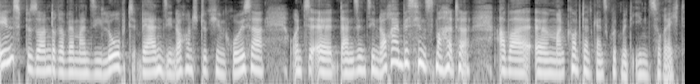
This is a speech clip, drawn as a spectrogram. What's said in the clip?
Insbesondere wenn man sie lobt, werden sie noch ein Stückchen größer und äh, dann sind sie noch ein bisschen smarter, aber äh, man kommt dann ganz gut mit ihnen zurecht.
